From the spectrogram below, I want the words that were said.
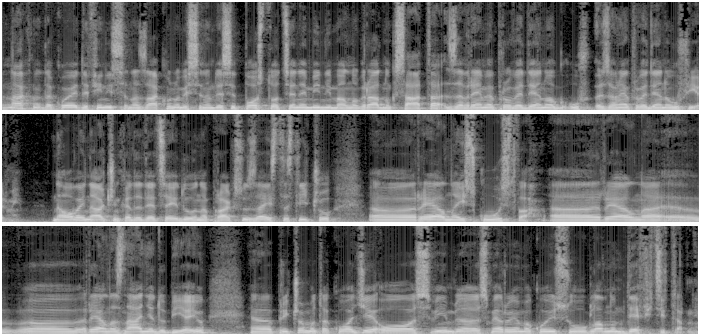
Naknada koja je definisana zakonom je 70% od cene minimalnog radnog sata za vreme provedenog u, za vreme provedeno u firmi na ovaj način kada deca idu na praksu zaista stiču uh, realna iskustva, uh, realna, uh, realna znanja dobijaju. Uh, pričamo takođe o svim uh, smerovima koji su uglavnom deficitarni.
